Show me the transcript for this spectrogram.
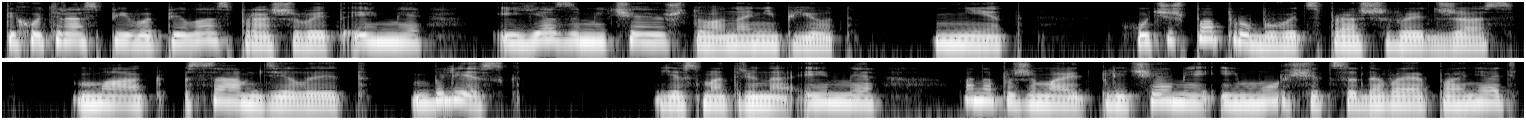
«Ты хоть раз пиво пила?» — спрашивает Эмми, и я замечаю, что она не пьет. «Нет». «Хочешь попробовать?» — спрашивает Джаз. «Мак сам делает. Блеск». Я смотрю на Эмми, она пожимает плечами и морщится, давая понять,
